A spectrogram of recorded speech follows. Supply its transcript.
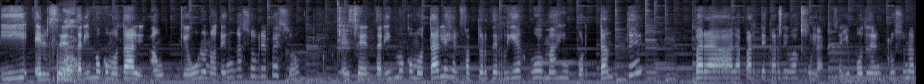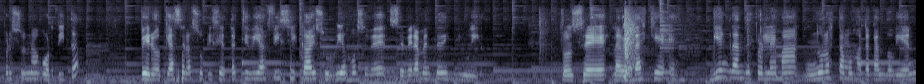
Y el sedentarismo como tal, aunque uno no tenga sobrepeso, el sedentarismo como tal es el factor de riesgo más importante para la parte cardiovascular. O sea, yo puedo tener incluso una persona gordita, pero que hace la suficiente actividad física y su riesgo se ve severamente disminuido. Entonces, la verdad es que es bien grande el problema, no lo estamos atacando bien.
